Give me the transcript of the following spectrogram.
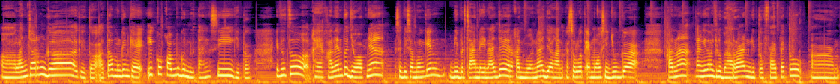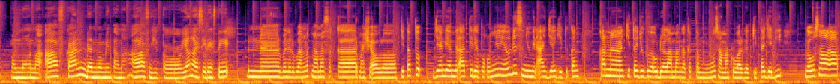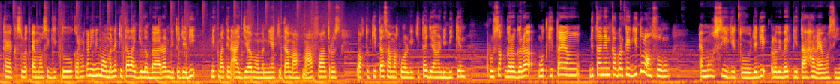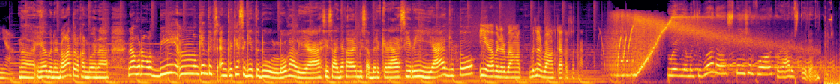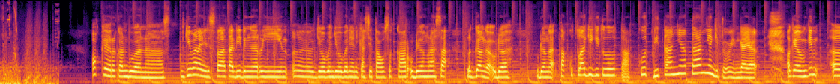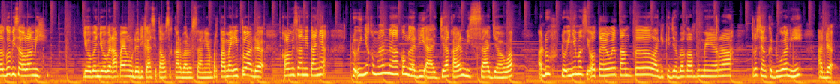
Eh, lancar enggak gitu. Atau mungkin kayak ih kok kamu gendutan sih? Gitu. Itu tuh kayak kalian tuh jawabnya sebisa mungkin dibercandain aja ya rekan buana. Jangan kesulut emosi juga. Karena kan kita lagi lebaran gitu vibe tuh em, memohon maaf kan dan meminta maaf gitu. Ya nggak sih Desti? Bener, bener banget Mama Sekar, Masya Allah. Kita tuh jangan diambil hati dia Pokoknya ya udah senyumin aja gitu kan Karena kita juga udah lama gak ketemu sama keluarga kita Jadi nggak usah lah kayak kesulut emosi gitu. Karena kan ini momennya kita lagi lebaran gitu Jadi nikmatin aja momennya kita maaf-maafan. Terus waktu kita sama keluarga kita jangan dibikin rusak gara-gara mood kita yang ditanyain kabar kayak gitu langsung emosi gitu Jadi lebih baik ditahan emosinya Nah, iya bener banget tuh rekan Buana. Nah, kurang lebih hmm, mungkin tips and triknya segitu dulu kali ya. Sisanya kalian bisa berkreasi ria gitu. Iya bener banget, bener banget kata Sekar Radio Mercu Buana, Station for Creative Student. Oke rekan Buana, gimana nih setelah tadi dengerin eh, jawaban-jawaban yang dikasih tahu Sekar, udah ngerasa lega nggak? Udah udah nggak takut lagi gitu, takut ditanya-tanya gitu, Eh, enggak ya? Oke mungkin gue bisa ulang nih jawaban-jawaban apa yang udah dikasih tahu Sekar barusan. Yang pertama itu ada kalau misalnya ditanya doinya ke mana, kok nggak diajak? Kalian bisa jawab, aduh doinya masih OTW tante, lagi kejabak lampu merah. Terus yang kedua nih ada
